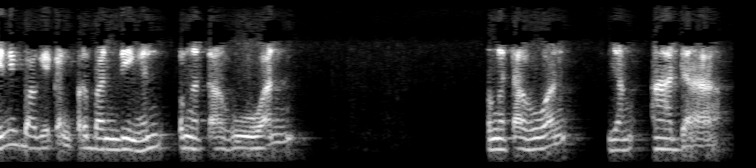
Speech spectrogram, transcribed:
ini bagaikan perbandingan pengetahuan pengetahuan yang ada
